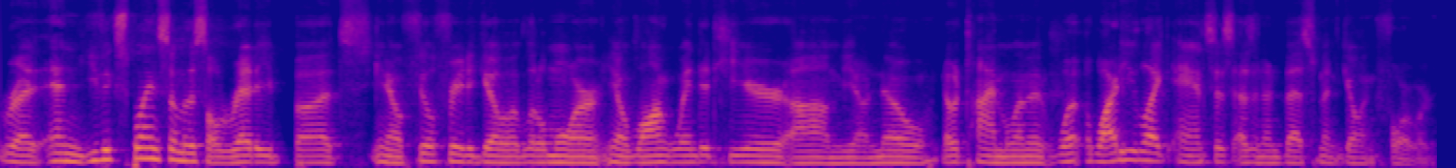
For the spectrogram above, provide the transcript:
Right. And you've explained some of this already, but you know, feel free to go a little more, you know, long-winded here. Um, you know, no no time limit. What why do you like ANSYS as an investment going forward?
